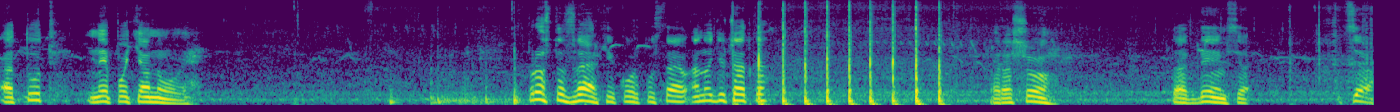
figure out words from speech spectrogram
а тут не потягнули. Просто зверху корпус ставив. А ну, дівчатка. Хорошо. Так, дивимося. Ця.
